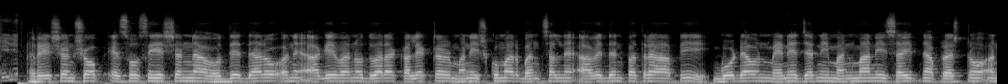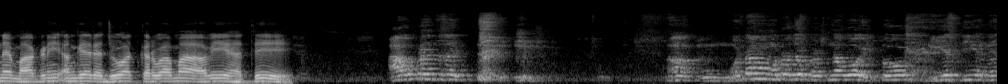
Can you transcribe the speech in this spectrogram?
રેશન શોપ એસોસિએશનના હોદ્દેદારો અને આગેવાનો દ્વારા કલેક્ટર મનીષકુમાર બંસલને આવેદનપત્ર આપી ગોડાઉન મેનેજરની મનમાની સહિતના પ્રશ્નો અને માગણી અંગે રજૂઆત કરવામાં આવી હતી. આ ઉપરાંત મોટામાં મોટો જો પ્રશ્ન હોય તો બીએસડી અને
